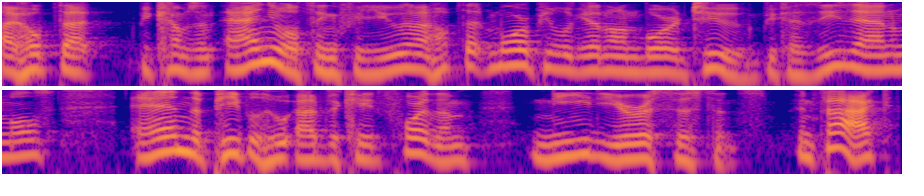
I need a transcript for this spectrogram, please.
I hope that becomes an annual thing for you, and I hope that more people get on board too, because these animals and the people who advocate for them need your assistance. In fact,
